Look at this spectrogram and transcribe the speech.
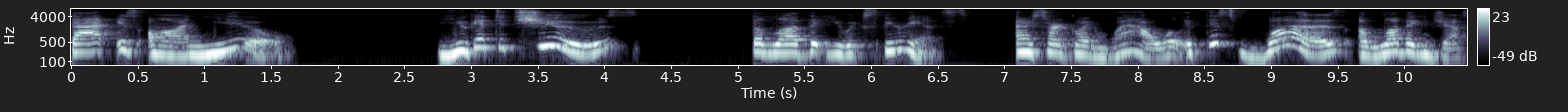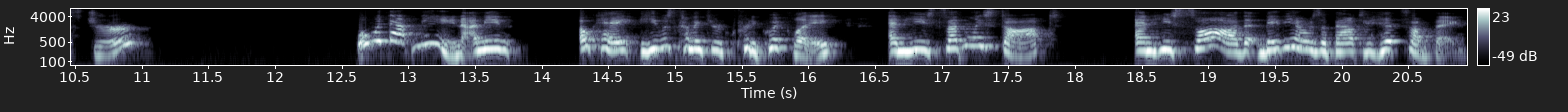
that is on you. You get to choose the love that you experience. And I started going, wow, well, if this was a loving gesture, what would that mean? I mean, okay, he was coming through pretty quickly and he suddenly stopped and he saw that maybe I was about to hit something.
